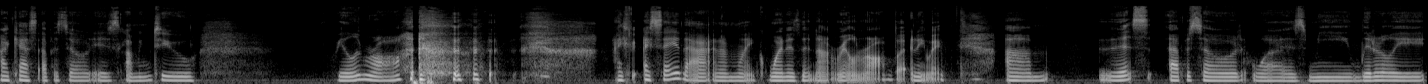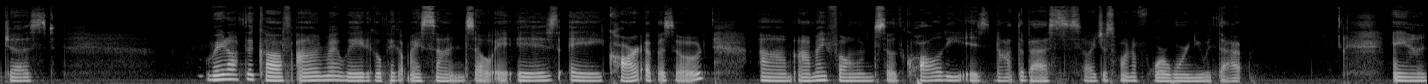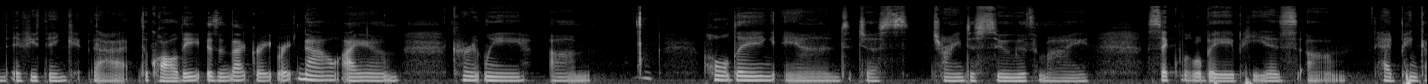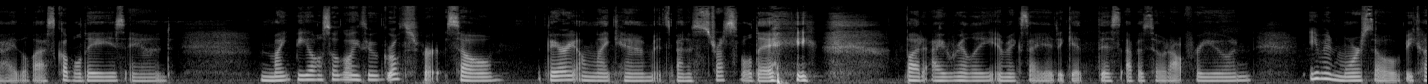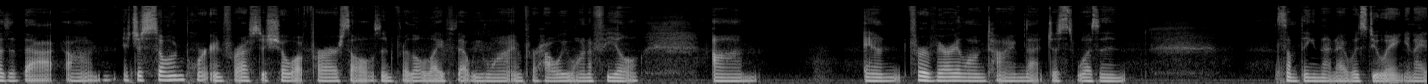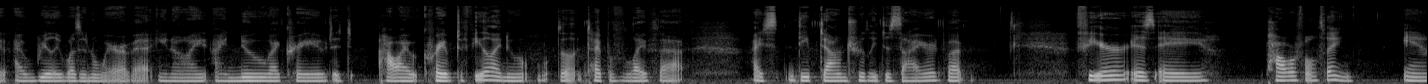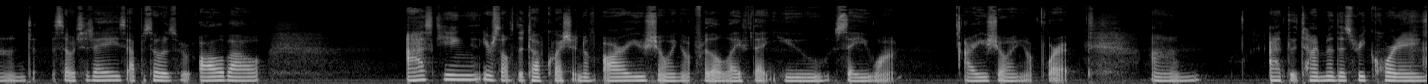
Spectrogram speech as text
Podcast episode is coming to real and raw. I, I say that and I'm like, when is it not real and raw? But anyway, um, this episode was me literally just right off the cuff on my way to go pick up my son. So it is a car episode um, on my phone. So the quality is not the best. So I just want to forewarn you with that. And if you think that the quality isn't that great right now, I am currently um, holding and just trying to soothe my sick little babe. He has um, had pink eye the last couple days and might be also going through a growth spurt. So, very unlike him, it's been a stressful day. but I really am excited to get this episode out for you and even more so because of that. Um, it's just so important for us to show up for ourselves and for the life that we want and for how we want to feel. Um, and for a very long time, that just wasn't something that I was doing, and I, I really wasn't aware of it. You know, I, I knew I craved it, how I craved to feel, I knew the type of life that I deep down truly desired, but fear is a powerful thing and so today's episode is all about asking yourself the tough question of are you showing up for the life that you say you want? Are you showing up for it? Um, at the time of this recording,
